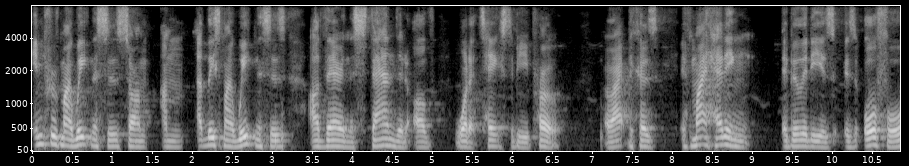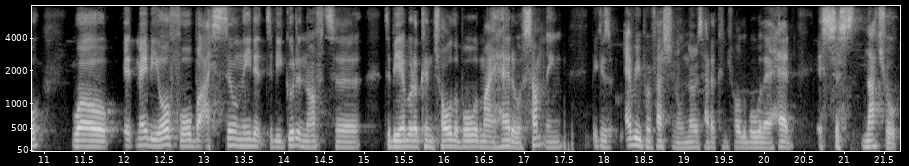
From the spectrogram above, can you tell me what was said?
improve my weaknesses, so I'm I'm at least my weaknesses are there in the standard of what it takes to be pro. All right, because if my heading ability is is awful well it may be awful but i still need it to be good enough to to be able to control the ball with my head or something because every professional knows how to control the ball with their head it's just natural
